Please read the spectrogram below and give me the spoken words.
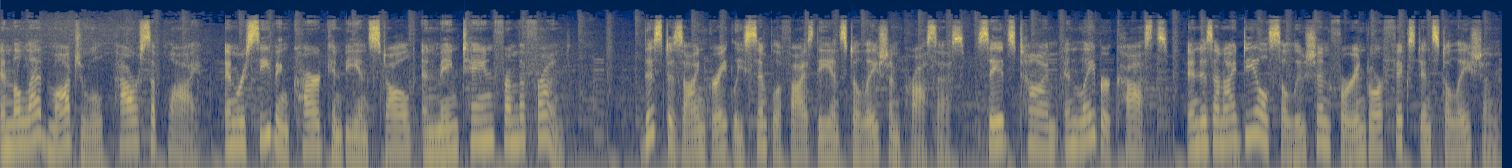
and the LED module power supply and receiving card can be installed and maintained from the front. This design greatly simplifies the installation process, saves time and labor costs, and is an ideal solution for indoor fixed installation.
